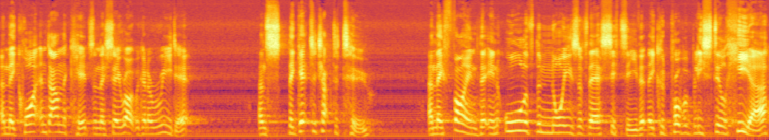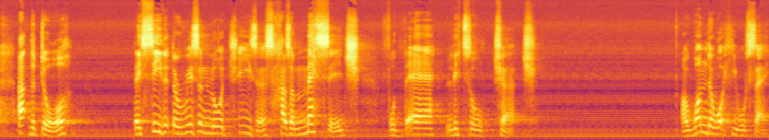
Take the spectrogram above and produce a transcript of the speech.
and they quieten down the kids, and they say, Right, we're going to read it. And they get to chapter 2, and they find that in all of the noise of their city that they could probably still hear at the door, they see that the risen Lord Jesus has a message for their little church. I wonder what he will say.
